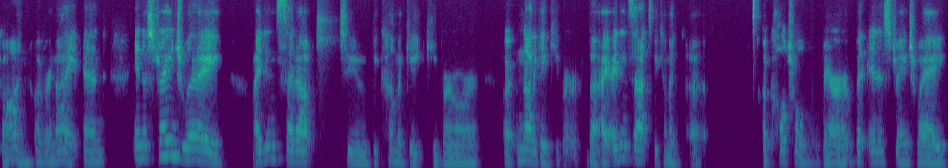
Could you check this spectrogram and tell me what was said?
gone overnight. And in a strange way, I didn't set out to become a gatekeeper or, or not a gatekeeper, but I, I, didn't set out to become a, a, a cultural bearer. But in a strange way,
